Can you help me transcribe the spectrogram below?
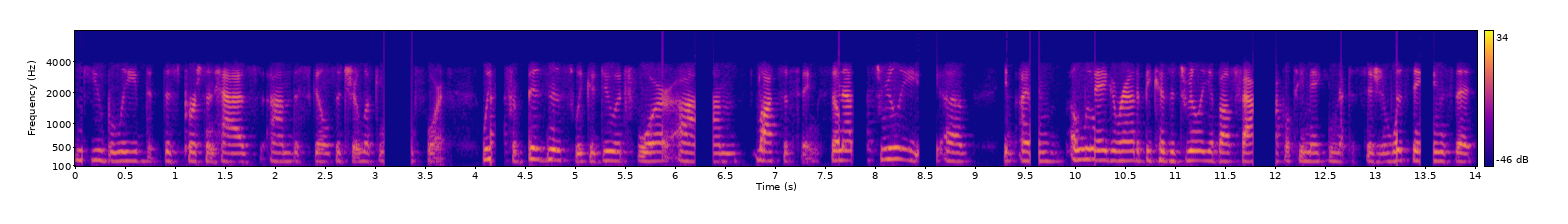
make you believe that this person has um, the skills that you're looking for. We for business, we could do it for um, lots of things. So that's really, uh, I'm a little vague around it because it's really about faculty making that decision. What are the things that,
